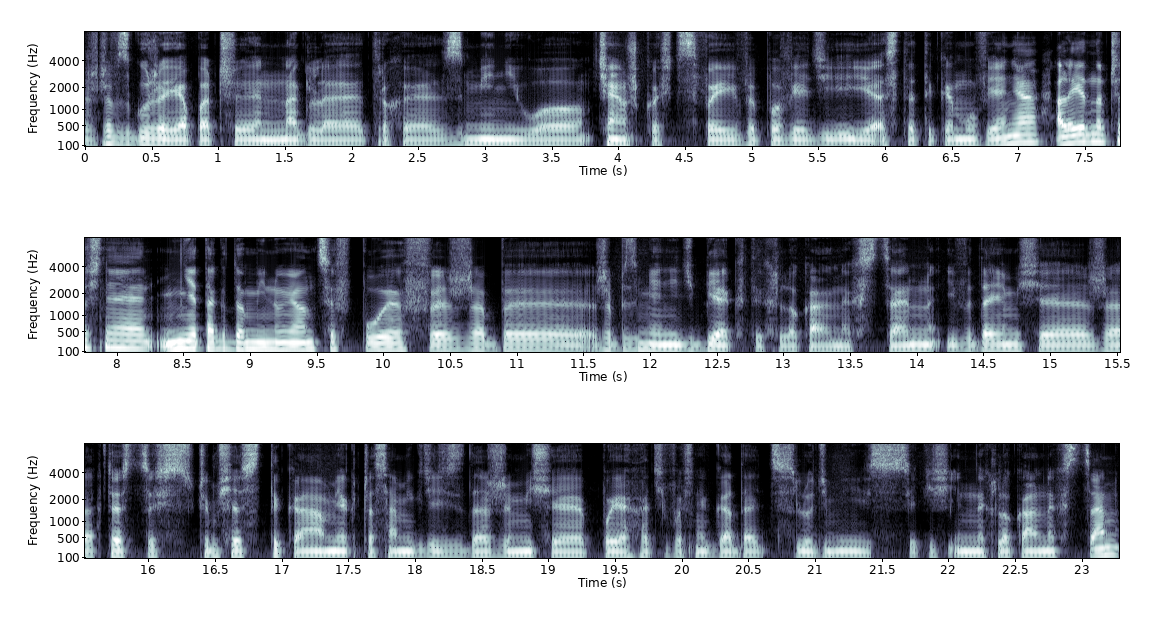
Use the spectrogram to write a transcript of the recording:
że wzgórze Japaczy nagle trochę zmieniło zmieniło ciężkość swojej wypowiedzi i estetykę mówienia, ale jednocześnie nie tak dominujący wpływ, żeby, żeby zmienić bieg tych lokalnych scen i wydaje mi się, że to jest coś, z czym się stykam, jak czasami gdzieś zdarzy mi się pojechać i właśnie gadać z ludźmi z jakichś innych lokalnych scen.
